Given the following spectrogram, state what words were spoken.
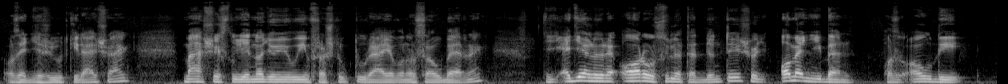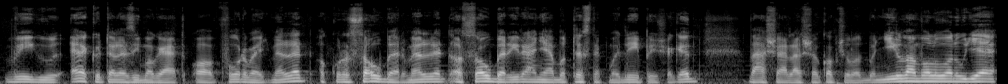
az Egyesült Királyság. Másrészt ugye nagyon jó infrastruktúrája van a Saubernek. Egy egyelőre arról született döntés, hogy amennyiben az Audi végül elkötelezi magát a Forma 1 mellett, akkor a Sauber mellett, a Sauber irányába tesznek majd lépéseket vásárlással kapcsolatban. Nyilvánvalóan ugye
